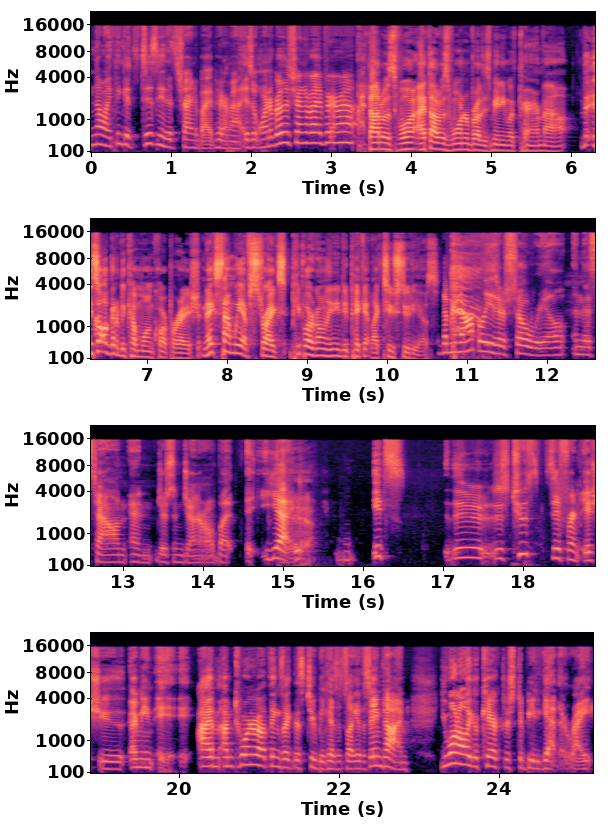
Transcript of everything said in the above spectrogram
No, I think it's Disney that's trying to buy Paramount. Is it Warner Brothers trying to buy Paramount? I thought it was I thought it was Warner Brothers meeting with Paramount. It's all going to become one corporation. Next time we have strikes, people are going to need to pick it like two studios. The monopolies are so real in this town and just in general. But uh, yeah, yeah. It, it's there's two different issues. I mean, it, it, I'm I'm torn about things like this too because it's like at the same time you want all your characters to be together, right?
